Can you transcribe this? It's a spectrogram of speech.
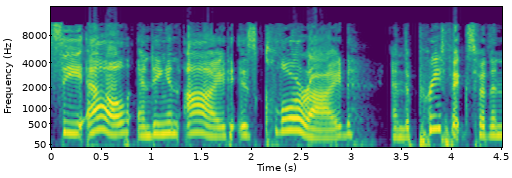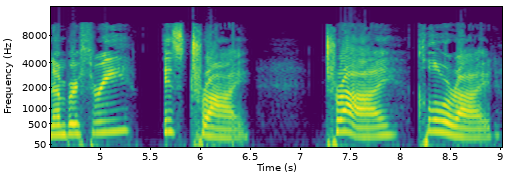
Cl ending in ide is chloride, and the prefix for the number 3 is tri, trichloride.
